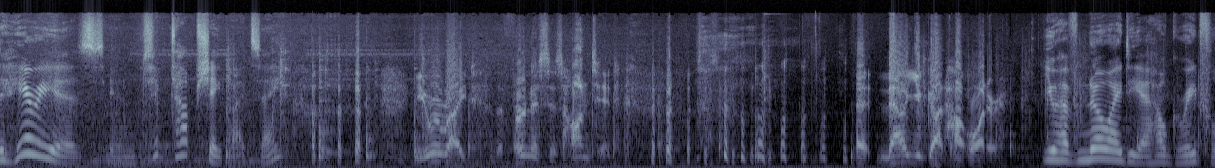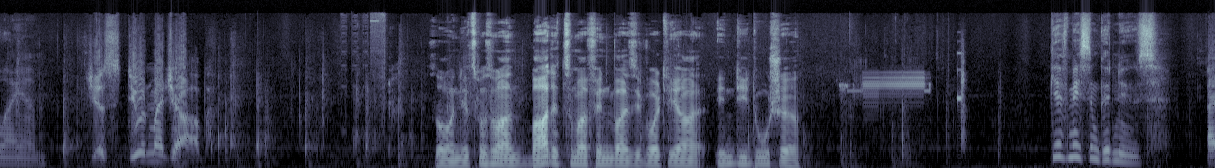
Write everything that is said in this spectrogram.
here he is, in tip-top shape, I'd say. You were right. The furnace is haunted. Uh, now you've got hot water. You have no idea how grateful I am. Just doing my job. So, und jetzt müssen wir ein Badezimmer finden, weil sie wollte ja in die Dusche. Give me some good news. Uh,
